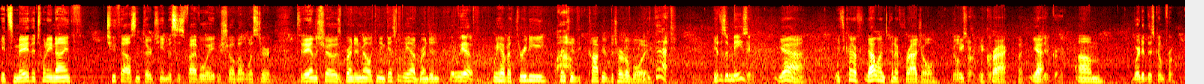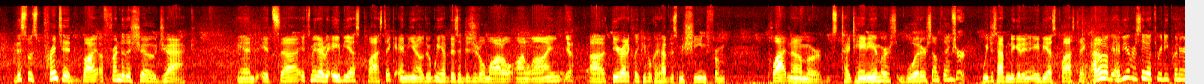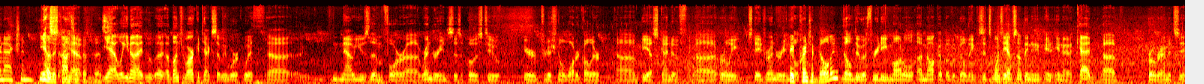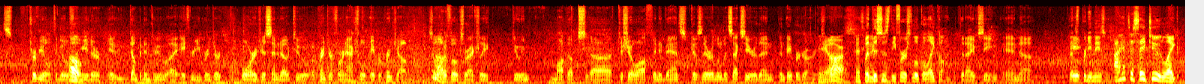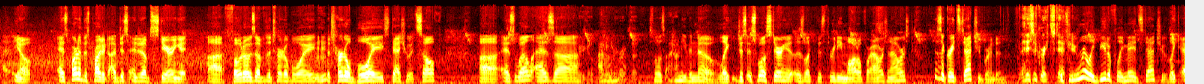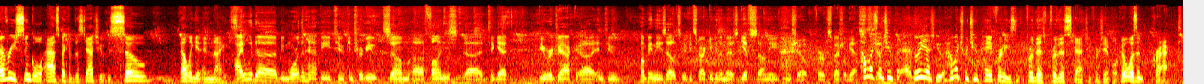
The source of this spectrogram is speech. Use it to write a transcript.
It's May the 29th, 2013. This is 508, a show about Worcester. Today on the show is Brendan Melican, and guess what we have, Brendan? What do we have? We have a 3D printed copy of the Turtle Boy. Look at that. That It's- is amazing. Yeah, it's kind of that one's kind of fragile. Oh, I'm it, sorry. It cracked, but yeah. It did crack. Um, Where did this come from? this was printed by a friend of the show, Jack, and it's uh, it's made out of ABS plastic. And you know we have there's a digital model online. Yeah. Uh, theoretically, people could have this machined from platinum or titanium or wood or something. Sure. We just happen to get an ABS plastic. I don't know. Have you ever seen a 3D printer in action? You yes, know the concept I have. of this. Yeah, well, you know, a bunch of architects that we work with uh, now use them for uh, renderings as opposed to your traditional watercolor uh, BS kind of uh, early stage rendering. They They'll- print a building. they'll do a 3D model, a mock-up of a building, because it's once you have something in, in, in a CAD uh, program, it's it's trivial to go Oh. from either it, dump it into a, a 3D printer or just send it out to a printer for an actual paper print job. So a lot of folks are actually doing mock-ups uh, to show off in advance because they're a little bit sexier than, than paper drawings. They But- are. That's but this is the first local icon that I've seen, and uh, that's It- pretty amazing. I have to say too, like you know, as part of this project, I've just ended up staring at uh, photos of the Turtle Boy, Mm-hmm. the Turtle Boy statue itself, uh, as well as uh, There you go. I I don't don't know, to break that. as well as I don't even know, like just as well as staring at as like this 3D model for hours and hours. This is a great statue, Brendan. That is a great statue. It's statue. really beautifully made statue. Like every single aspect of the statue is so elegant and nice. I would uh, be more than happy to contribute some uh, funds uh, to get viewer Jack uh, into pumping these out, so we could start giving them as gifts on the, the show for special guests. How much would you? Pay, let me ask you. How much would you pay for an ex- for this for this statue, for example, if it wasn't cracked?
